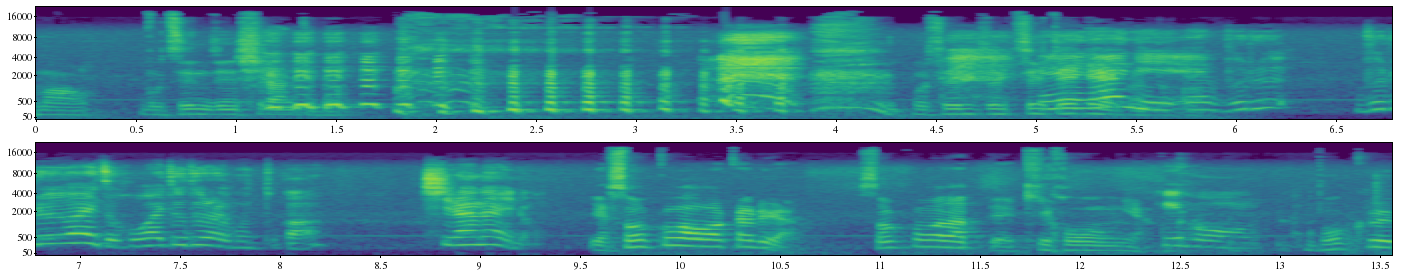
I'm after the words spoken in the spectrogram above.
まあもう全然知らんけど。もう全然ついていけえない何？えブルーブルーアイズホワイトドラゴンとか？知らないの？いやそこはわかるやんそこはだって基本やん。基本。僕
